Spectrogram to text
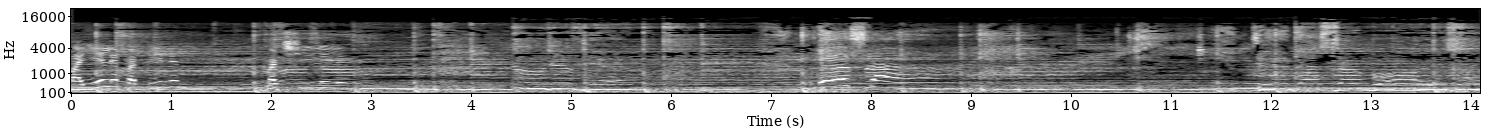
Поели, попили, почилили. Тебя с собой.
